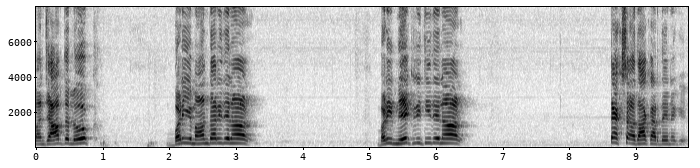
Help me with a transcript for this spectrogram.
ਪੰਜਾਬ ਦੇ ਲੋਕ ਬੜੀ ਇਮਾਨਦਾਰੀ ਦੇ ਨਾਲ, ਬੜੀ ਨੇਕ ਰੀਤੀ ਦੇ ਨਾਲ ਟੈਕਸ ਅਦਾ ਕਰਦੇ ਨੇਗੇ।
